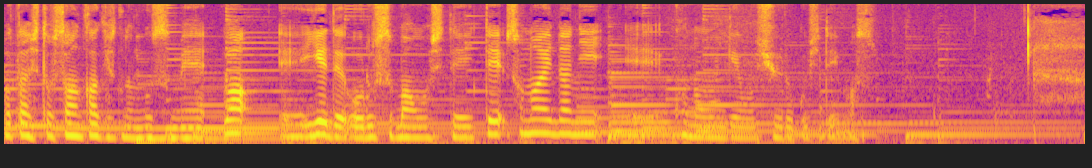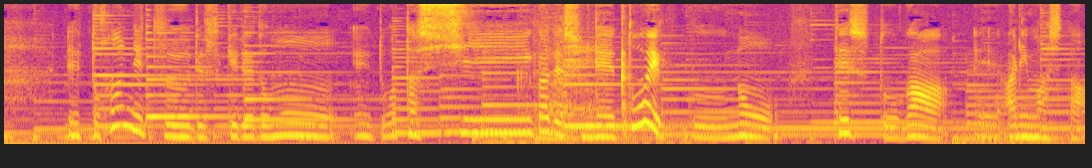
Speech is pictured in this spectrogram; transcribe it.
私と3ヶ月の娘は、えー、家でお留守番をしていてその間に、えー、この音源を収録しています。えっと、本日ですけれども、えっと、私がですね TOEIC のテストが、えー、ありました。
